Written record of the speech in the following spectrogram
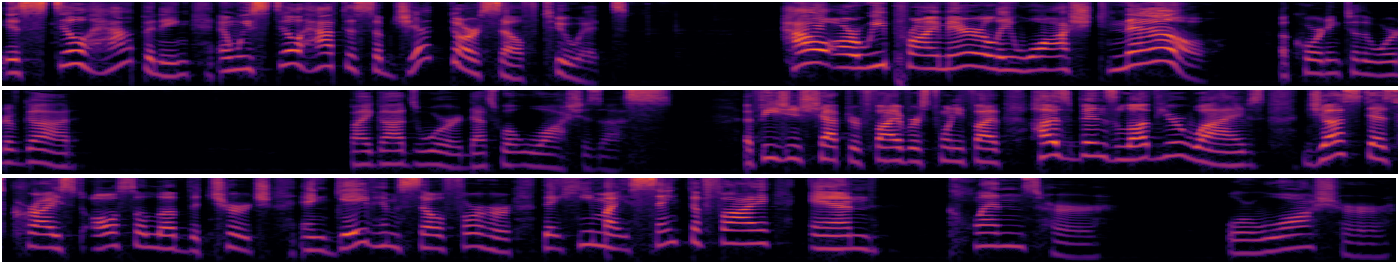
is still happening, and we still have to subject ourselves to it. How are we primarily washed now, according to the Word of God? By God's Word. That's what washes us. Ephesians chapter 5 verse 25 Husbands love your wives just as Christ also loved the church and gave himself for her that he might sanctify and cleanse her or wash her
